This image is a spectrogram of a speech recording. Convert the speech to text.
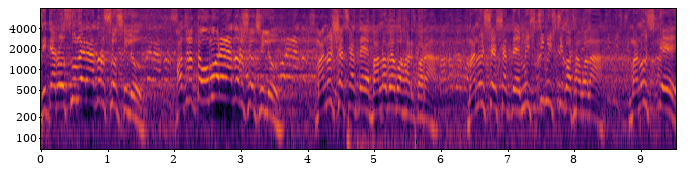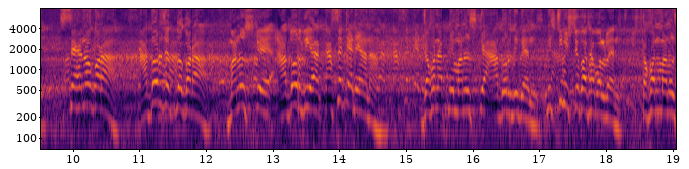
যেটা রসুলের আদর্শ ছিল হজরত ওমরের আদর্শ ছিল, মানুষের সাথে ভালো ব্যবহার করা, মানুষের সাথে মিষ্টি মিষ্টি কথা বলা, মানুষকে সেহন করা, আদর যত্ন করা, মানুষকে আদর দিয়া কাছে টেনে আনা। যখন আপনি মানুষকে আদর দিবেন, মিষ্টি মিষ্টি কথা বলবেন, তখন মানুষ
